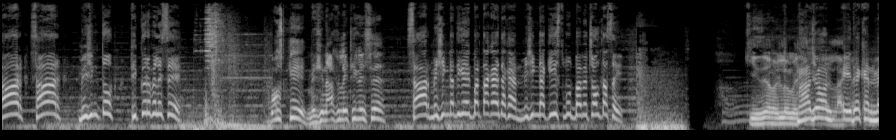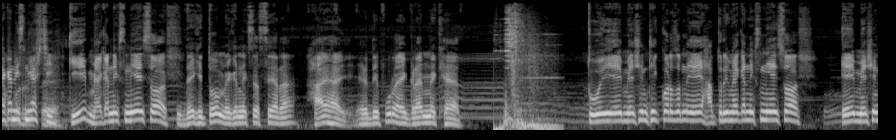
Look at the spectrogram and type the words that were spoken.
স্যার স্যার মেশিন তো ঠিক করে ফেলেছে। বস কি মেশিন আসলে ঠিক হয়েছে? স্যার মেশিনটা দিকে একবার তাকায় দেখেন মেশিনটা কি স্মুথ ভাবে চলতেছে। কি যে হইল? মহাজন, এই দেখেন, কামড় নিয়ে আসছি। কি মেকানিক্স নিয়ে আইসস দেখি তো মেকানিক্স এর চেহারা। হাই হাই এটা দিয়ে পুরো এই গ্রামে খেত তুই এই মেশিন ঠিক করার জন্য এই হাতুড়ি মেকানিক্স নিয়ে আইসস এই মেশিন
